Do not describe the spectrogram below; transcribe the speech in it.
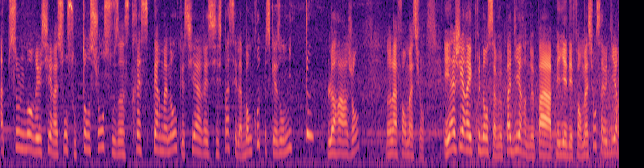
absolument réussir. Elles sont sous tension, sous un stress permanent que si elles ne réussissent pas, c'est la banqueroute parce qu'elles ont mis tout leur argent dans la formation. Et agir avec prudence, ça ne veut pas dire ne pas payer des formations, ça veut dire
